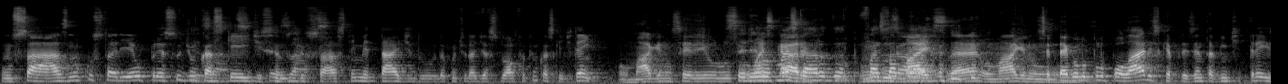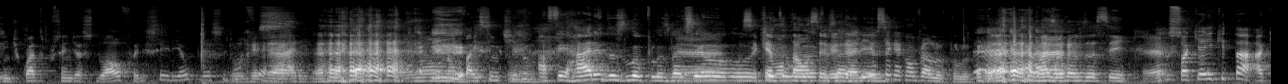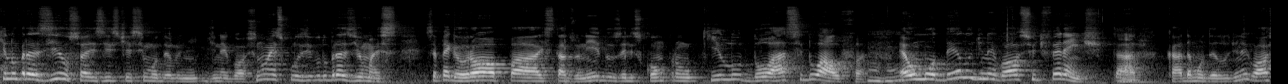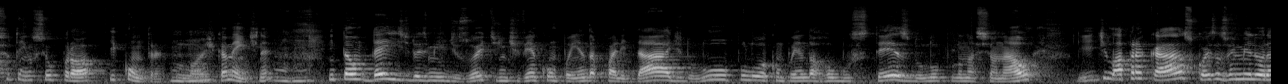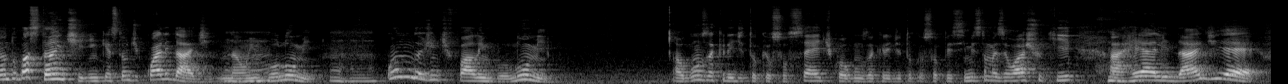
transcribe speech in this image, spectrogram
um SaaS não custaria o preço de um exato, Cascade, sendo exato. que o SaaS tem metade do, da quantidade de ácido alfa que um Cascade tem. O Magnum seria o lúpulo seria mais, mais caro. do, um mais dos mais, né? O Magnum. Você pega o lúpulo Polaris, que apresenta 23, 24% de ácido alfa, ele seria o preço de uma Ferrari. É. então não, não, faz sentido. A Ferrari dos lúpulos vai é. ser o, Você quer montar uma cervejaria ou você quer comprar lúpulo? É. mais ou menos assim. É. Só que aí que tá, aqui no Brasil só existe esse modelo de negócio. Não é exclusivo do Brasil, mas você pega Europa, Estados Unidos, eles compram o quilo do ácido alfa. Uhum. É um modelo de negócio diferente, tá? Cada modelo de negócio tem o seu pró e contra, uhum. logicamente, né? Uhum. Então, desde 2018, a gente vem acompanhando a qualidade do lúpulo, acompanhando a robustez do lúpulo nacional. E de lá para cá as coisas vêm melhorando bastante em questão de qualidade, não em uhum. volume. Uhum. Quando a gente fala em volume, Alguns acreditam que eu sou cético, alguns acreditam que eu sou pessimista, mas eu acho que a realidade é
